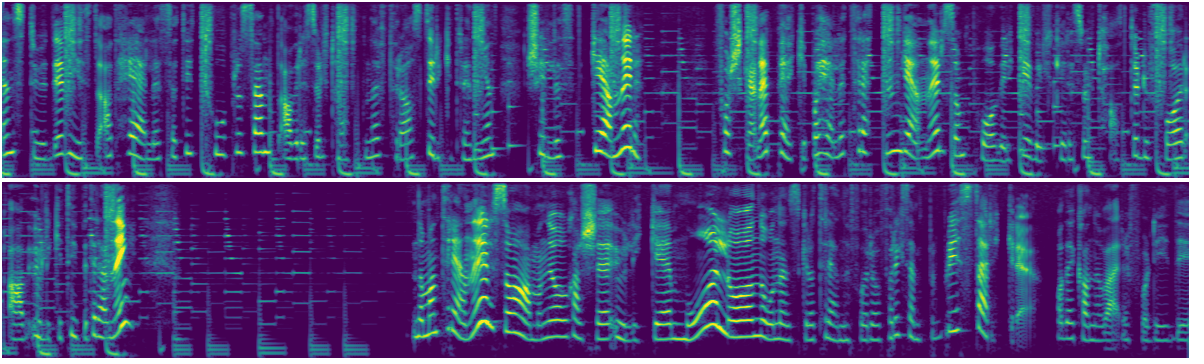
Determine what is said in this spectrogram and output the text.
En studie viste at hele 72% av resultatene fra styrketreningen skyldes gener. Forskerne peker på hele 13 gener som påvirker hvilke resultater du får av ulike typer trening. Når man trener, så har man jo kanskje ulike mål, og noen ønsker å trene for å f.eks. bli sterkere. Og det kan jo være fordi de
